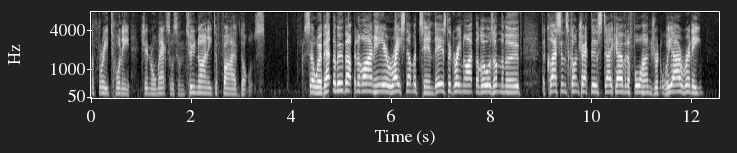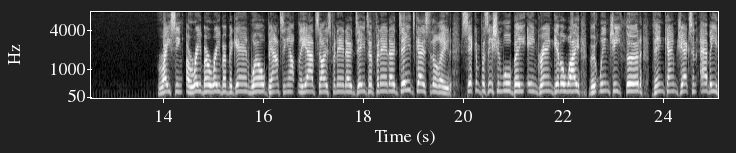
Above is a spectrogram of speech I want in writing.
The 320 General Max was from 290 to $5. So we're about to move up in the line here. Race number 10. There's the green light. The lure's on the move. The Classens contractors take over to 400. We are ready. Racing Ariba Ariba began well, bouncing up the outside is Fernando Deeds, and Fernando Deeds goes to the lead. Second position will be in Grand Giveaway. Mutwinji third, then came Jackson Abbey,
